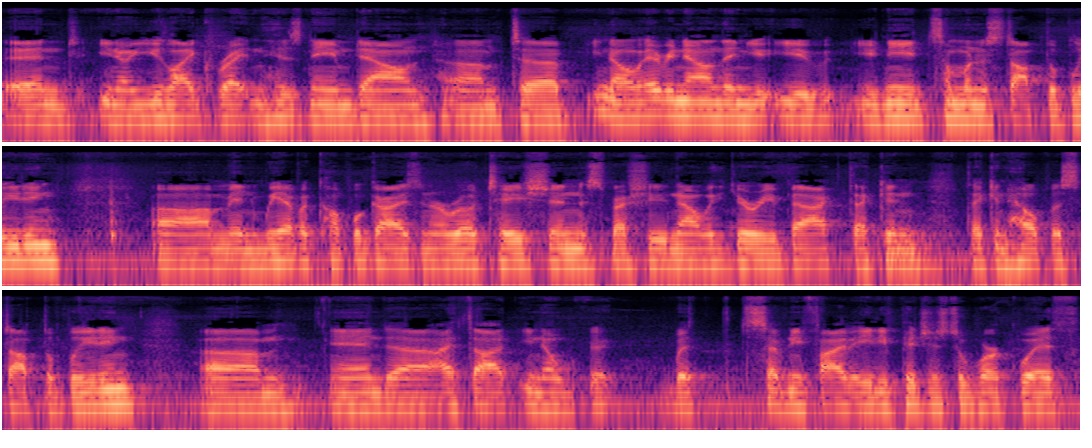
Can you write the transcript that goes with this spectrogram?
and you know, you like writing his name down um, to you know every now and then you, you you need someone to stop the bleeding. Um, and we have a couple guys in our rotation, especially now with Eury back, that can that can help us stop the bleeding. Um, and uh, I thought, you know with 75, 80 pitches to work with.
